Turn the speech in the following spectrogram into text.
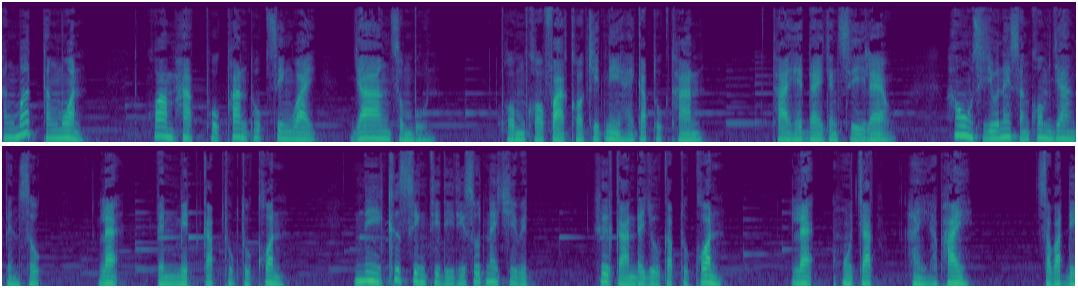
ทั้งเมดทั้งมวลความหักผูกพันทุกสิ่งไว้อย่างสมบูรณ์ ผมขอฝากขอคิดนี้ให้กับทุกท่าน ถ้าเฮ็ดได้จังสี่แล้ว เฮาสิอยู่ในสังคมอย่างเป็นสุข และเป็นมิตรกับทุกๆคน นี่คือสิ่งที่ดีที่สุดในชีวิต คือการได้อยู่กับทุกคน และหูจักให้อภัย สวัสดี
